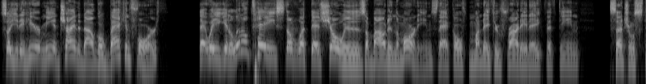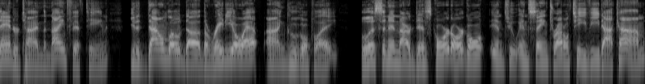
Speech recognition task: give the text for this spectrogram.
so you to hear me and China Doll go back and forth. That way, you get a little taste of what that show is about in the mornings that go Monday through Friday at eight fifteen Central Standard Time, the nine fifteen. You to download uh, the radio app on Google Play, listen in our Discord, or go into InsaneThrottleTV.com.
